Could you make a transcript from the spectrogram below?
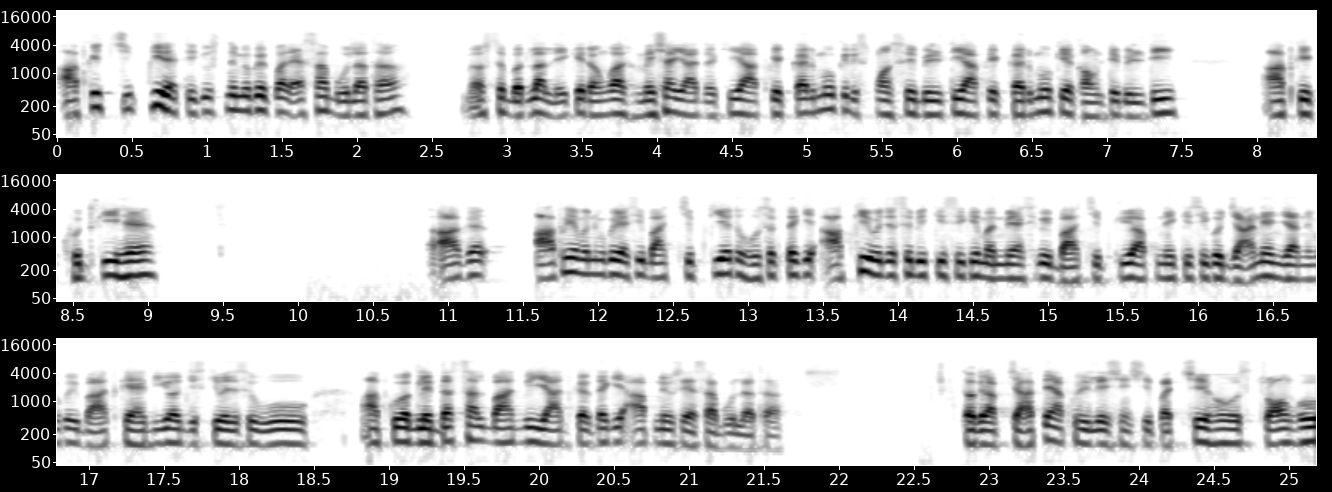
आपकी चिपकी रहती है कि उसने मेरे को एक बार ऐसा बोला था मैं उससे बदला लेके रहूँगा। हमेशा याद रखिए, आपके कर्मों की रिस्पॉन्सिबिलिटी आपके कर्मों की अकाउंटेबिलिटी आपकी खुद की है। अगर आपके मन में कोई ऐसी बात चिपकी है तो हो सकता है कि आपकी वजह से भी किसी के मन में ऐसी कोई बात चिपकी हो। आपने किसी को जाने अनजाने में कोई बात कह दी और जिसकी वजह से वो आपको अगले दस साल बाद भी याद करता है कि आपने उसे ऐसा बोला था। तो अगर आप चाहते हैं आपके रिलेशनशिप अच्छे हो स्ट्रांग हो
